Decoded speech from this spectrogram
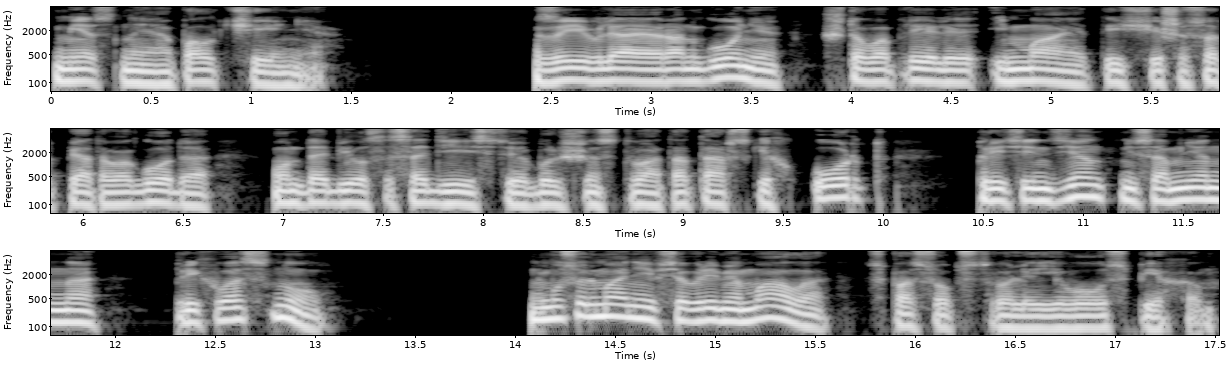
местное ополчение. Заявляя Рангоне, что в апреле и мае 1605 года он добился содействия большинства татарских орд, претендент, несомненно, прихвастнул. Мусульмане все время мало способствовали его успехам.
